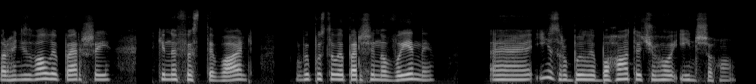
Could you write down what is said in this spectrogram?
організували перший кінофестиваль, випустили перші новини е, і зробили багато чого іншого.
